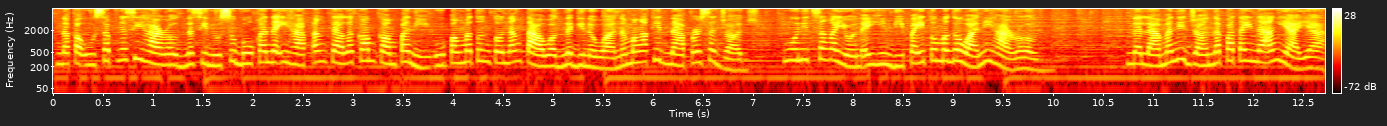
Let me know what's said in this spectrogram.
Nakausap niya si Harold na sinusubukan na ihack ang telecom company upang matunton ang tawag na ginawa ng mga kidnapper sa judge, ngunit sa ngayon ay hindi pa ito magawa ni Harold. Nalaman ni John na patay na ang yaya.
